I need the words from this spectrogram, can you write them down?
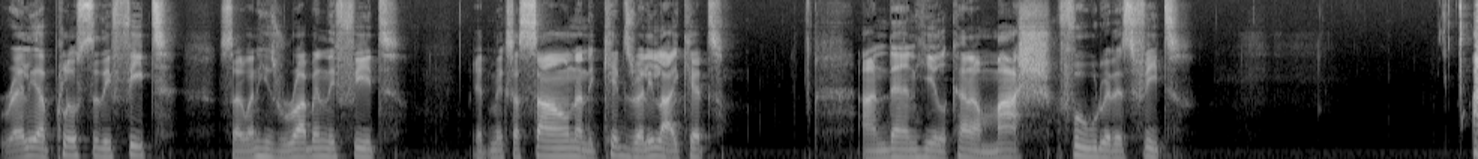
really up close to the feet, so when he's rubbing the feet, it makes a sound, and the kids really like it. And then he'll kind of mash food with his feet.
